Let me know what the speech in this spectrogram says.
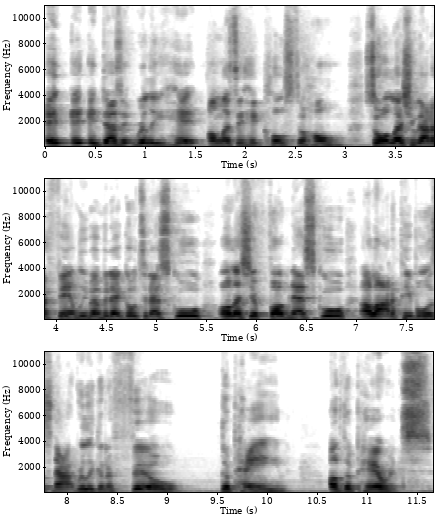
it, it, it, doesn't really hit unless it hit close to home. So unless you got a family member that go to that school or unless you're from that school a lot of people is not really going to feel the pain of the parents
